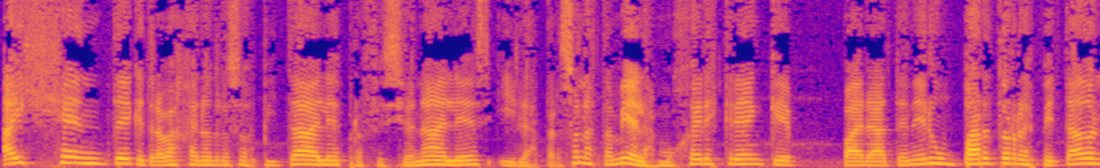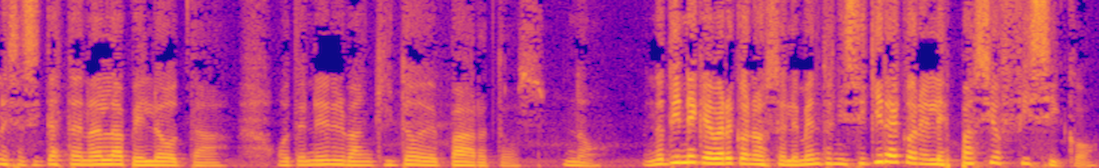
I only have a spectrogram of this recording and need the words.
hay gente que trabaja en otros hospitales profesionales y las personas también, las mujeres creen que para tener un parto respetado necesitas tener la pelota o tener el banquito de partos. No, no tiene que ver con los elementos, ni siquiera con el espacio físico.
